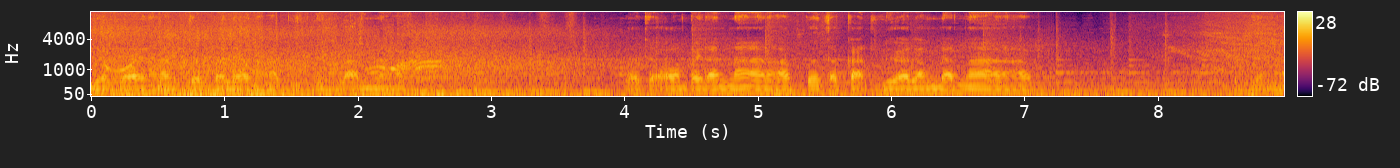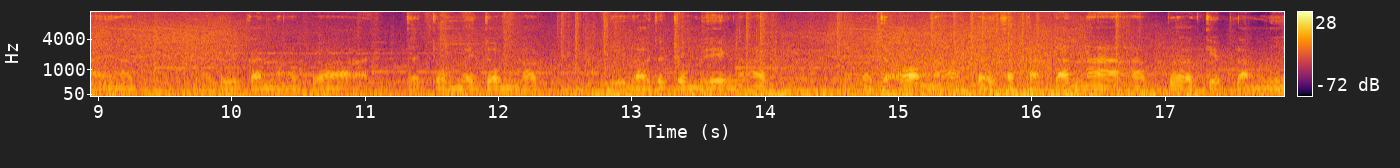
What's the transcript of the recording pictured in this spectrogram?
เรียบร้อยนะครับจบไปแล้วนะครับอีกหนึ่งลำนะครับ เราจะอ้อมไปด้านหน้านะครับ เพื่อสกัดเรือลำด้านหน้านะครับยังไงครับมาดูกันนะครับว่าจะจมไม่จมครับ หรือเราจะจมเองนะครับ เราจะอ้อมนะครับไปสกัดด้านหน้าครับ เพื่อเก็บลำนี้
